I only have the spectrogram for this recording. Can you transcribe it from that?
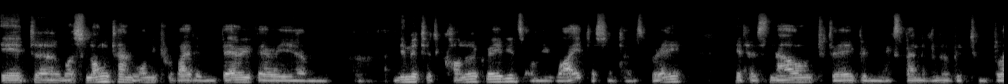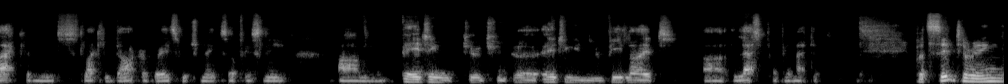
It uh, was long time only provided very, very um, uh, limited color gradients, only white or sometimes gray. It has now today been expanded a little bit to black and slightly darker grays, which makes obviously um, aging due to uh, aging in UV light less problematic. But sintering,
